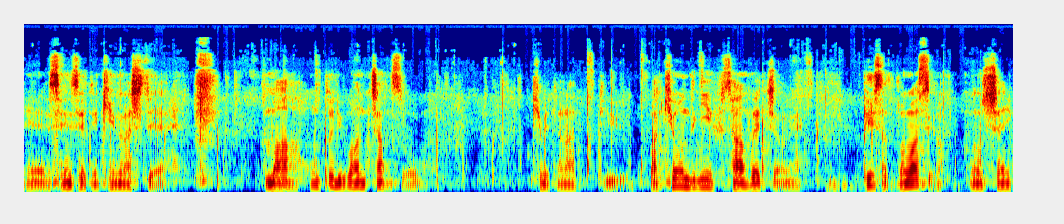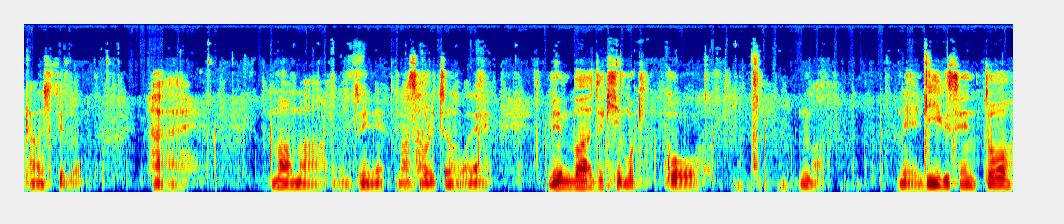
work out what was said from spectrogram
えー、先制点決めましてまあ本当にワンチャンスを決めたなっていう、まあ、基本的にサンフレッチェのねペースだと思いますよ。この試合に関しても。はい。まあまあ本当にね。まあサンフレッチェの方はねメンバー的にも結構まあねリーグ戦と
